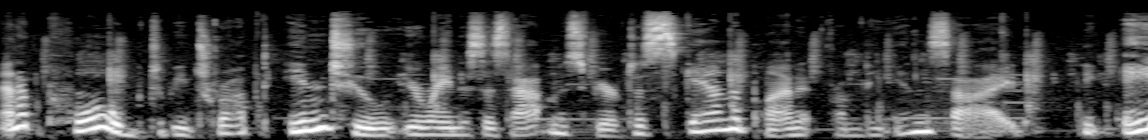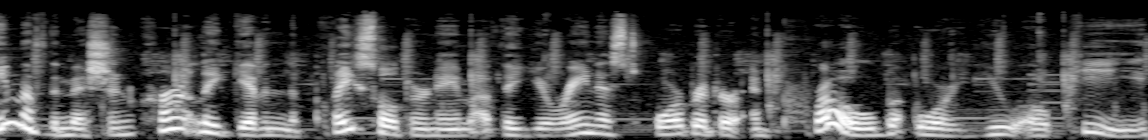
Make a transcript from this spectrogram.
and a probe to be dropped into Uranus's atmosphere to scan the planet from the inside. The aim of the mission, currently given the placeholder name of the Uranus Orbiter and Probe, or UOP,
